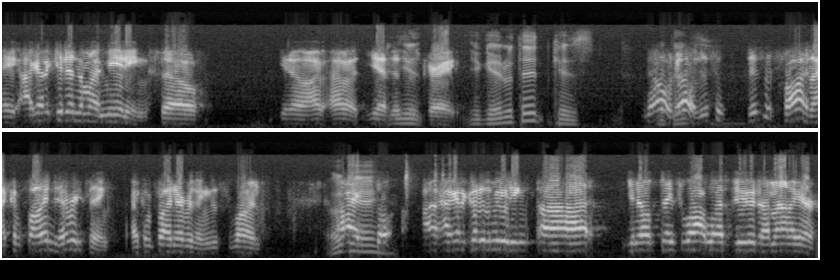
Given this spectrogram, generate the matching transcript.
Hey, I gotta get into my meeting, so, you know, I, I, yeah, this you, is great. You good with it? Cause No, no, this is this is fine. I can find everything. I can find everything. This is fine. All okay, right, so I, I gotta go to the meeting. Uh, you know, thanks a lot, web dude. I'm out of here.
